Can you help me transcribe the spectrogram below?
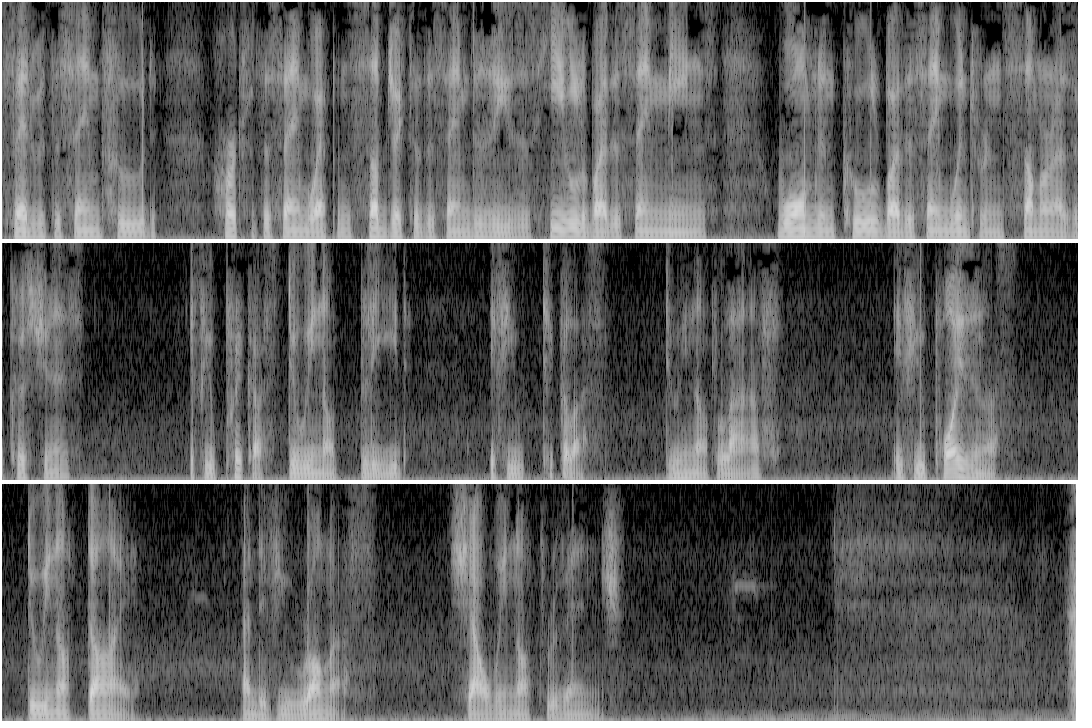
Fed with the same food, hurt with the same weapons, subject to the same diseases, healed by the same means, warmed and cooled by the same winter and summer as a Christian is? If you prick us, do we not bleed? If you tickle us, do we not laugh? If you poison us, do we not die? And if you wrong us, shall we not revenge?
